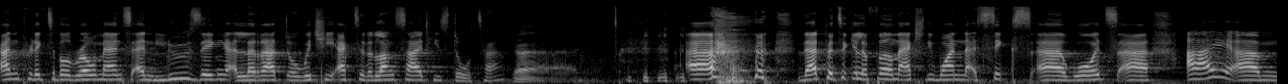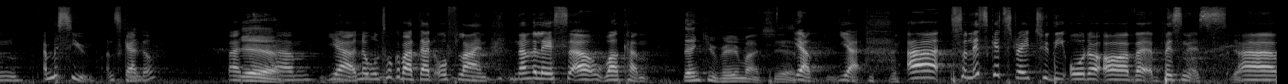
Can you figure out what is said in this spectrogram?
Unpredictable Romance, and Losing Lerato, which he acted alongside his daughter. Yeah. Uh, that particular film actually won uh, six uh, awards. Uh, I, um, I miss you on Scandal. But, Yeah. Um, yeah, no, we'll talk about that offline. Nonetheless, uh, welcome. Thank you very much. Yeah. Yeah, yeah. Uh, so let's get straight to the order of uh, business. Uh,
